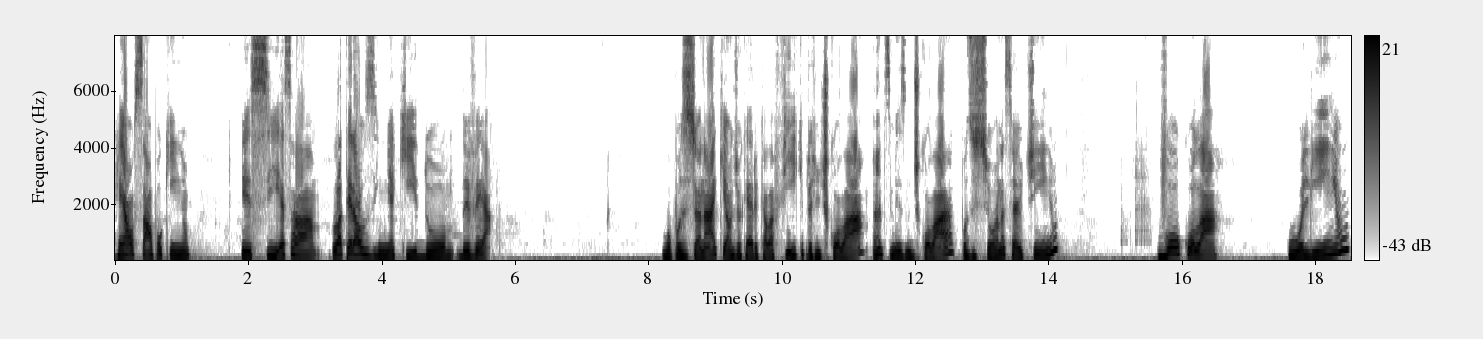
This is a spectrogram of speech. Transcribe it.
realçar um pouquinho esse, essa lateralzinha aqui do, do EVA. Vou posicionar aqui onde eu quero que ela fique pra gente colar. Antes mesmo de colar, posiciona certinho. Vou colar o olhinho.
